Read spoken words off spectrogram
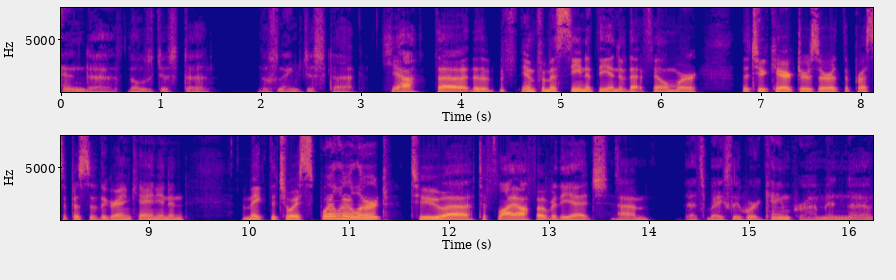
and uh, those just uh, those names just stuck. Yeah, the the infamous scene at the end of that film where the two characters are at the precipice of the Grand Canyon and make the choice. Spoiler alert to uh, to fly off over the edge. Um, that's basically where it came from. And uh,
